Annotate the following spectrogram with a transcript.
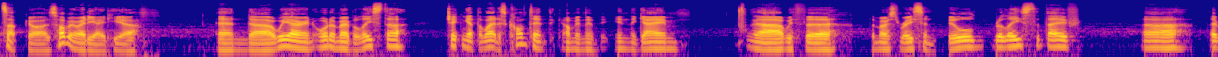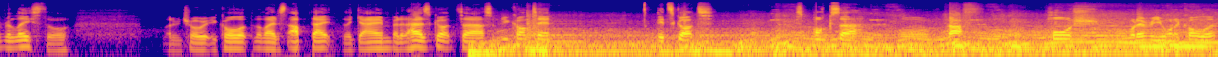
What's up guys, Hobbo88 here, and uh, we are in Automobilista, checking out the latest content to come in the, in the game uh, with the, the most recent build release that they've uh, they've released, or I'm not even sure what you call it, the latest update for the game, but it has got uh, some new content. It's got this Boxer, or Ruf, or Porsche, or whatever you want to call it,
